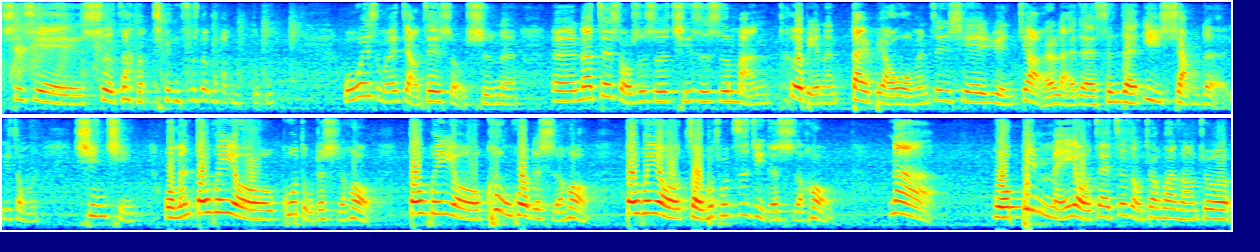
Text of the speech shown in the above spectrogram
谢谢社长亲自朗读。我为什么要讲这首诗呢？呃，那这首诗是其实是蛮特别，能代表我们这些远嫁而来的、身在异乡的一种心情。我们都会有孤独的时候，都会有困惑的时候，都会有走不出自己的时候。那我并没有在这种状况上就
